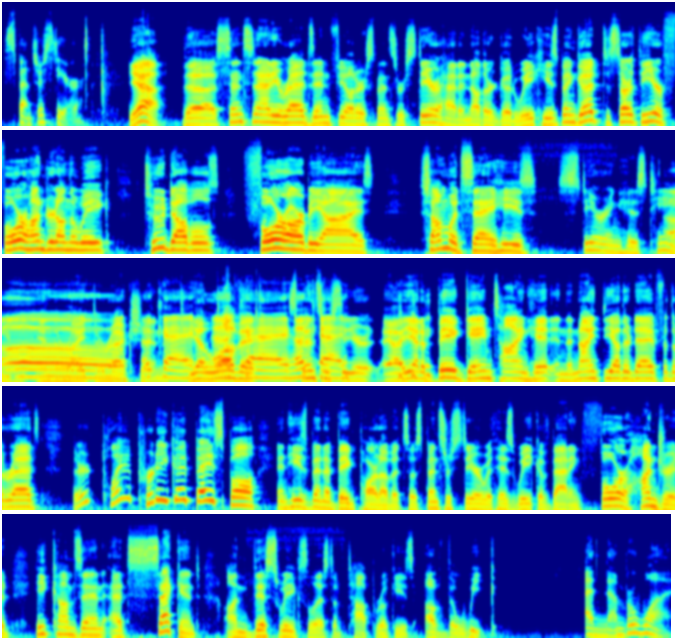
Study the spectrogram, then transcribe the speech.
Spencer Steer. Yeah, the Cincinnati Reds infielder Spencer Steer had another good week. He's been good to start the year 400 on the week, two doubles, four RBIs. Some would say he's steering his team in the right Oh, direction. okay, You love okay, it. Spencer okay. Steer, uh, he had a big game tying hit in the ninth the other day for the Reds. They're playing pretty good baseball, and he's been a big part of it. So, Spencer Steer, with his week of batting 400, he comes in at second on this week's list of top rookies of the week. And number one,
